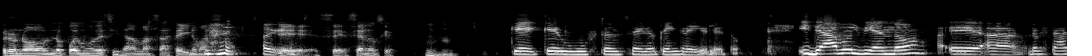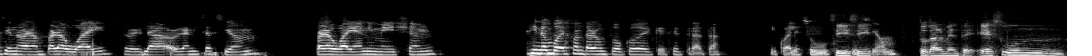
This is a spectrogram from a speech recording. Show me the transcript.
pero no, no podemos decir nada más hasta ahí nomás. Eh, se, se, anunció. qué, qué, gusto, en serio, qué increíble todo. Y ya volviendo eh, a lo que estás haciendo ahora en Paraguay, sobre la organización Paraguay Animation, si nos puedes contar un poco de qué se trata y cuál es su sí, Sí, totalmente. Es un,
